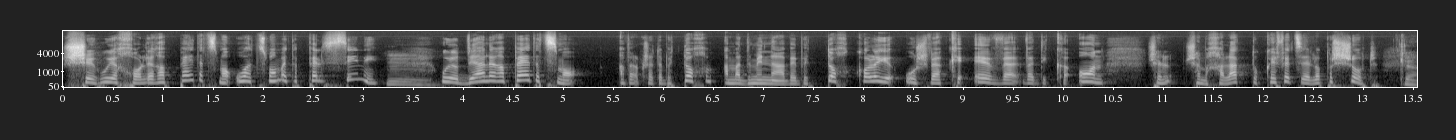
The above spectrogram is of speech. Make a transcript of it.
שהוא יכול לרפא את עצמו, הוא עצמו מטפל סיני. Mm. הוא יודע לרפא את עצמו. אבל כשאתה בתוך המדמנה ובתוך כל הייאוש והכאב וה, והדיכאון של, שהמחלה תוקפת, זה לא פשוט. כן.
